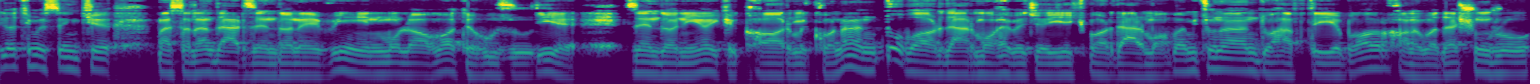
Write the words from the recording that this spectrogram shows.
تمهیداتی مثل اینکه مثلا در زندان وین ملاقات حضوری زندانیایی که کار می‌کنن دو بار در ماه به جای یک بار در ماه و می‌تونن دو هفته یه بار خانوادهشون رو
